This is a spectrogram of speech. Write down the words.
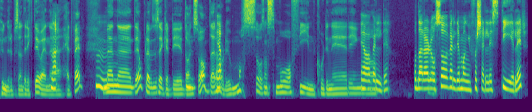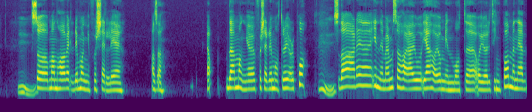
100% riktig, og en er helt feil. Men eh, det opplever du sikkert i dans òg. Der Ja. har du jo masse og sånn små finkoordinering. Ja, og- veldig. Og der er det også veldig mange forskjellige stiler. Så man har veldig mange forskjellige Altså, ja. Det er mange forskjellige måter å gjøre det på. Så da er det innimellom så har jeg jo Jeg har jo min måte å gjøre ting på, men jeg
